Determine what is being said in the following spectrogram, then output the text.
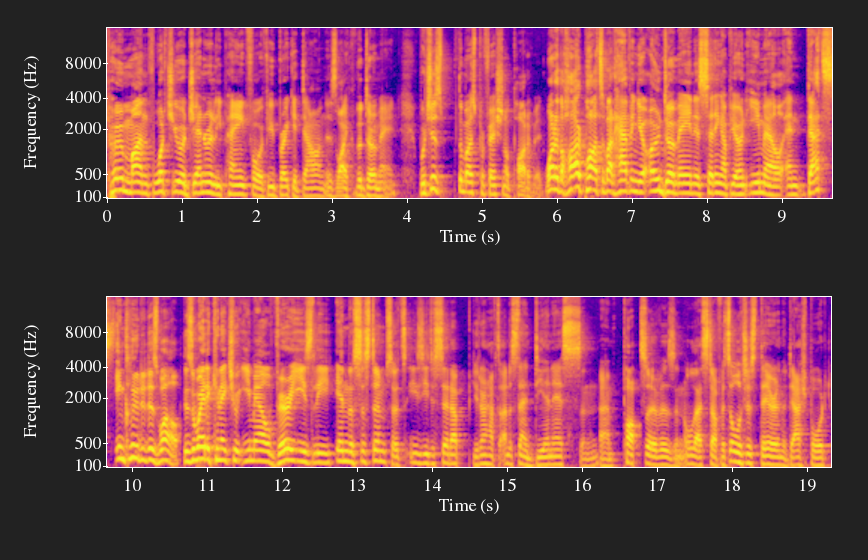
per month, what you're generally paying for, if you break it down, is like the domain, which is the most professional part of it. One of the hard parts about having your own domain is setting up your own email, and that's included as well. There's a way to connect your email very easily in the system, so it's easy to set up. You don't have to understand DNS and um, POP servers and all that stuff. It's all just there in the dashboard,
